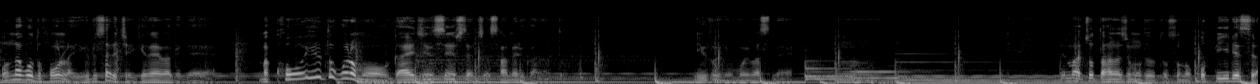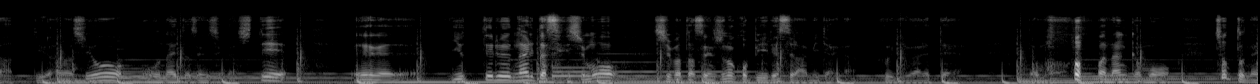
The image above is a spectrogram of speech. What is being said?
こんなこと本来許されちゃいけないわけで、まあ、こういうところも外人選手たちは冷めるかなと。いうふうに思いますね。うん。でまあちょっと話戻るとそのコピーレスラーっていう話を成田選手がして、えー、言ってる成田選手も柴田選手のコピーレスラーみたいな風に言われてもなんかもうちょっとね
